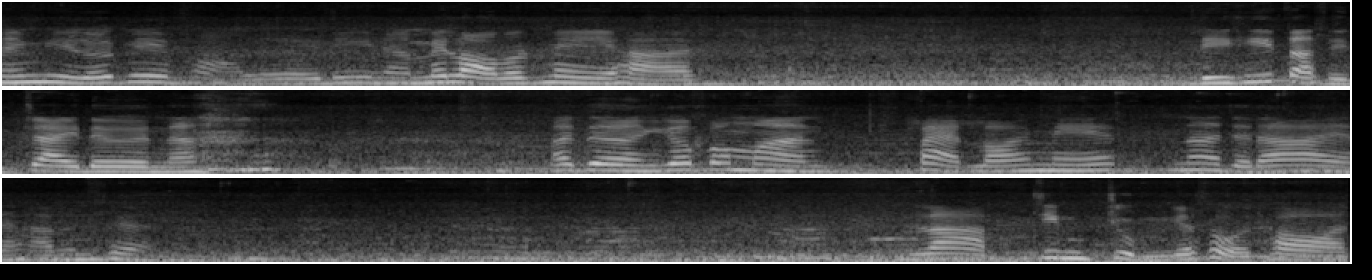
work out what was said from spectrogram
ไม่มีรถเมล์ผ่านเลยดีนะ ไม่รอรถเมล์ค่ะ ดีที่ตัดสินใจเดินนะ ถ้าเดินก็ประมาณ 800 เมตรน่าจะได้นะคะเพื่อนๆลาบจิ้มจุ่มยโสธร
